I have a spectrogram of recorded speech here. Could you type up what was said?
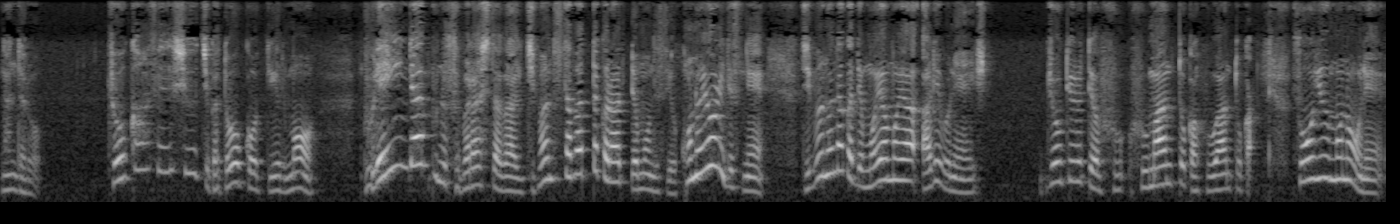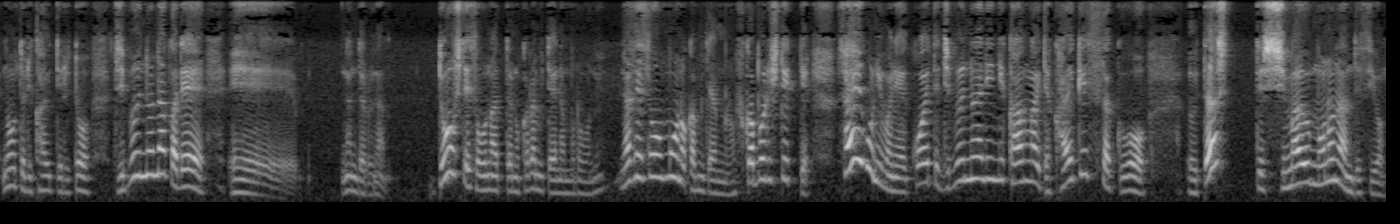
なんだろう、共感性羞恥がどうこうっていうよりも、ブレインダンプの素晴らしさが一番伝わったかなって思うんですよ。このようにですね、自分の中でモヤモヤ、あるいはね、状況によっては不満とか不安とか、そういうものをね、ノートに書いてると、自分の中で、えー、なんだろうな、どうしてそうなったのかなみたいなものをね、なぜそう思うのかみたいなものを深掘りしていって、最後にはね、こうやって自分なりに考えて解決策を出してしまうものなんですよ。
